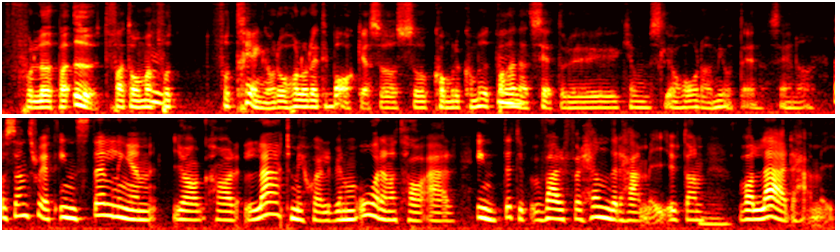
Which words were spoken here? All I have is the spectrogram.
få löpa ut. För att om man Mm. får, förtränger det och håller det tillbaka så, så kommer det komma ut på Mm. annat sätt och det kan slå hårdare mot en senare. Och sen tror jag att inställningen jag har lärt mig själv genom åren att ha är inte typ varför händer det här mig? Utan vad lär det här mig?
